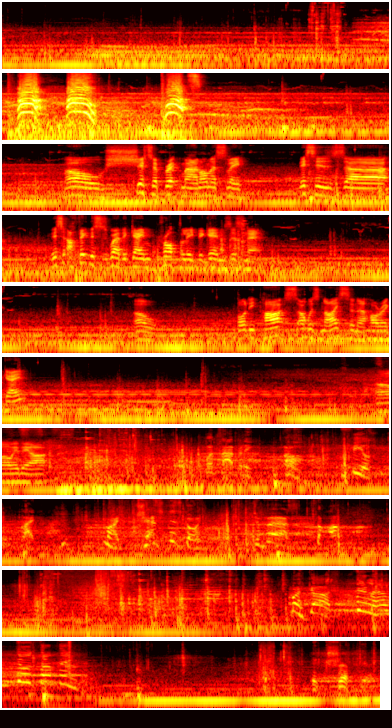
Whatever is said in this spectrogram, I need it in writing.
Brick man, honestly. This is, uh... This, I think this is where the game properly begins, isn't it? Oh. Body parts, always nice in a horror game. Oh, here we are. What's happening? Oh, feels like my chest is going to burst. Oh, My God, Wilhelm, do something! Accept it.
